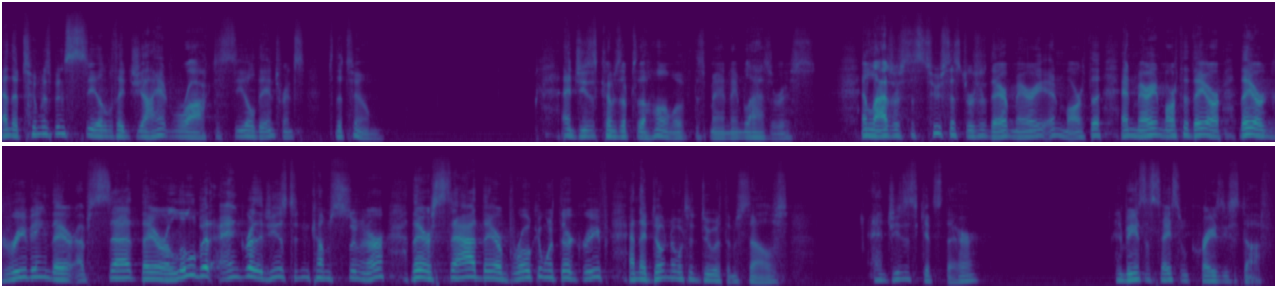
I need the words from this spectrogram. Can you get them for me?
and the tomb has been sealed with a giant rock to seal the entrance to the tomb. And Jesus comes up to the home of this man named Lazarus. And Lazarus' two sisters are there, Mary and Martha. And Mary and Martha, they are, they are grieving, they are upset, they are a little bit angry that Jesus didn't come sooner. They are sad, they are broken with their grief, and they don't know what to do with themselves. And Jesus gets there he begins to say some crazy stuff,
